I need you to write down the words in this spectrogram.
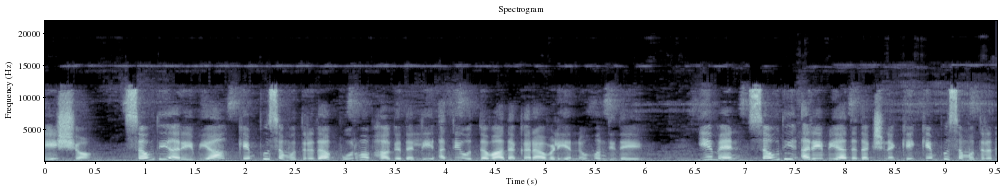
ಏಷ್ಯಾ ಸೌದಿ ಅರೇಬಿಯಾ ಕೆಂಪು ಸಮುದ್ರದ ಪೂರ್ವ ಭಾಗದಲ್ಲಿ ಅತಿ ಉದ್ದವಾದ ಕರಾವಳಿಯನ್ನು ಹೊಂದಿದೆ. ಯೆಮೆನ್ ಸೌದಿ ಅರೇಬಿಯಾದ ದಕ್ಷಿಣಕ್ಕೆ ಕೆಂಪು ಸಮುದ್ರದ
